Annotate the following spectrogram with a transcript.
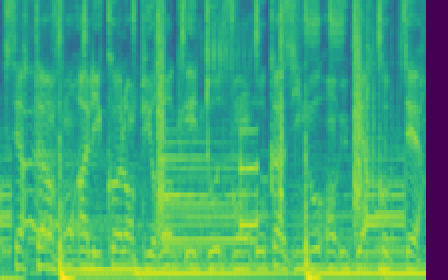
Certains vont à l'école en pirogue et d'autres vont au casino en Ubercopter.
